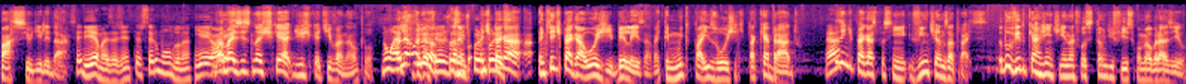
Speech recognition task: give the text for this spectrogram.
fácil de lidar. Seria, mas a gente é terceiro mundo, né? e aí, Mas, olha, mas isso não é justifica- justificativa não, pô. Não é justificativa por justamente exemplo, por- a gente por pega, a gente, a gente pegar hoje, beleza, vai ter muito país hoje que tá quebrado. É? Se a gente pegasse, tipo assim, 20 anos atrás, eu duvido que a Argentina fosse tão difícil como é o Brasil.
